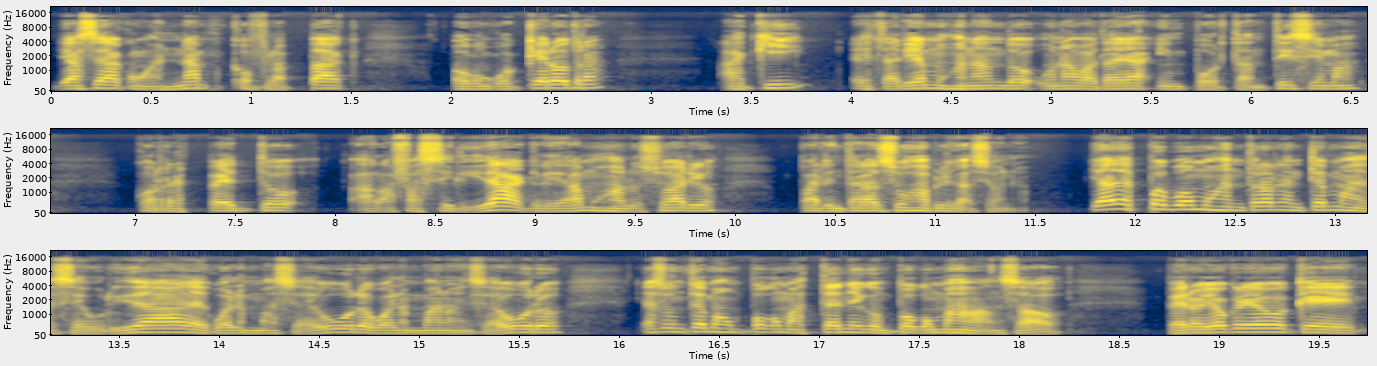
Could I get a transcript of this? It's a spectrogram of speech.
ya sea con Snap, con Flatpak o con cualquier otra, aquí estaríamos ganando una batalla importantísima con respecto a la facilidad que le damos al usuario para instalar sus aplicaciones. Ya después a entrar en temas de seguridad, de cuál es más seguro, cuál es menos inseguro. Ya son temas un poco más técnicos, un poco más avanzados. Pero yo creo que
